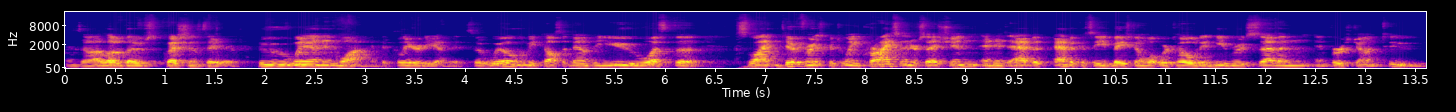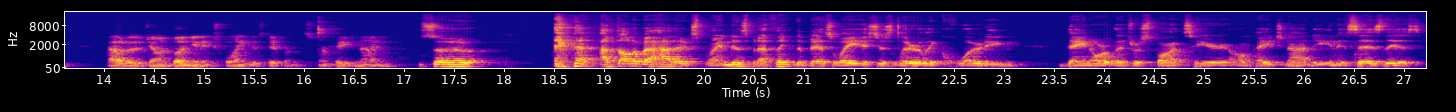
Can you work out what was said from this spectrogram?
And so I love those questions there who, when, and why, the clarity of it. So, Will, let me toss it down to you. What's the slight difference between Christ's intercession and his advo- advocacy based on what we're told in Hebrews 7 and 1 John 2? How does John Bunyan explain this difference from page 90? So I thought about how to explain this, but I think the best way is just literally quoting Dane Ortlund's response here on page 90. And it says this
